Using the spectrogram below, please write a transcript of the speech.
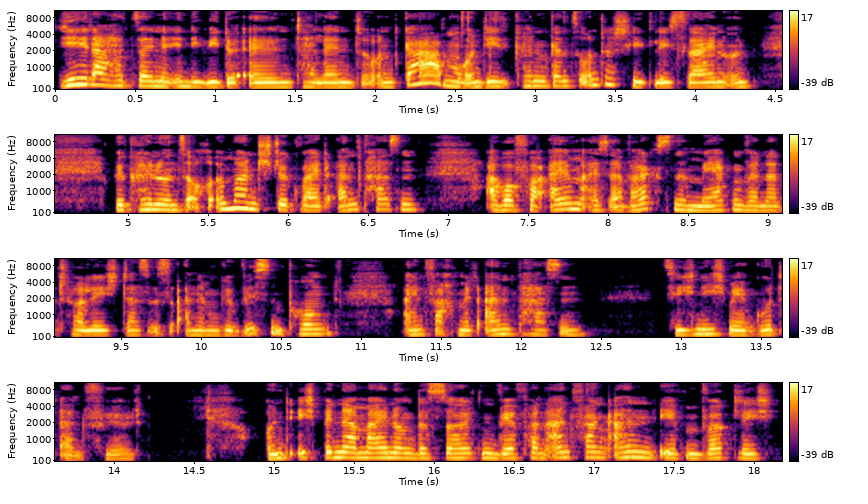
jeder hat seine individuellen Talente und Gaben und die können ganz unterschiedlich sein und wir können uns auch immer ein Stück weit anpassen. Aber vor allem als Erwachsene merken wir natürlich, dass es an einem gewissen Punkt einfach mit Anpassen sich nicht mehr gut anfühlt. Und ich bin der Meinung, das sollten wir von Anfang an eben wirklich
